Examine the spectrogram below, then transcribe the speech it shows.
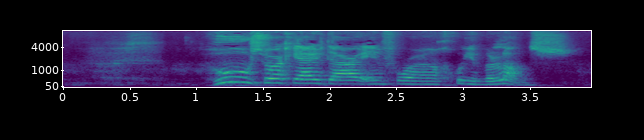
Hoe zorg jij daarin voor een goede balans?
